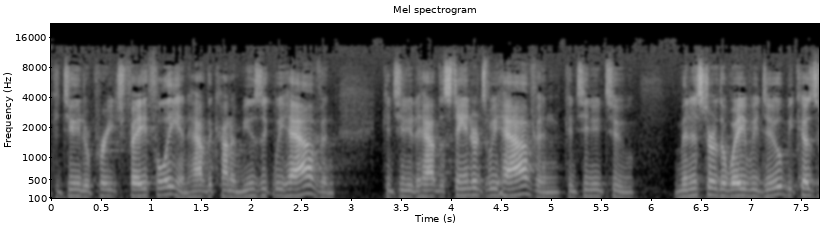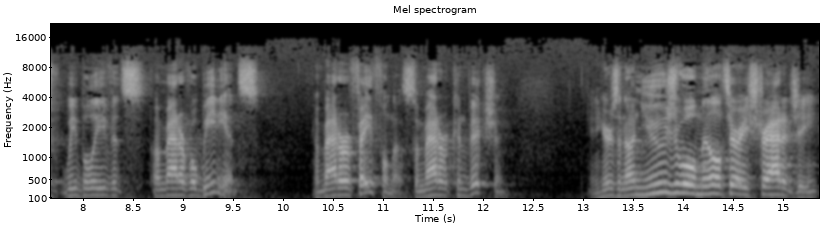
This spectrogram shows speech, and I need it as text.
continue to preach faithfully and have the kind of music we have and continue to have the standards we have and continue to minister the way we do because we believe it's a matter of obedience, a matter of faithfulness, a matter of conviction. And here's an unusual military strategy,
